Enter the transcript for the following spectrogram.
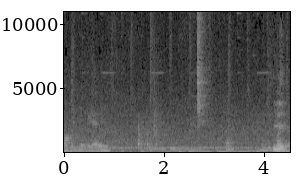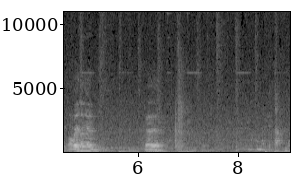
Okay. Medyo Sige, okay lang yan. Matatak mo.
